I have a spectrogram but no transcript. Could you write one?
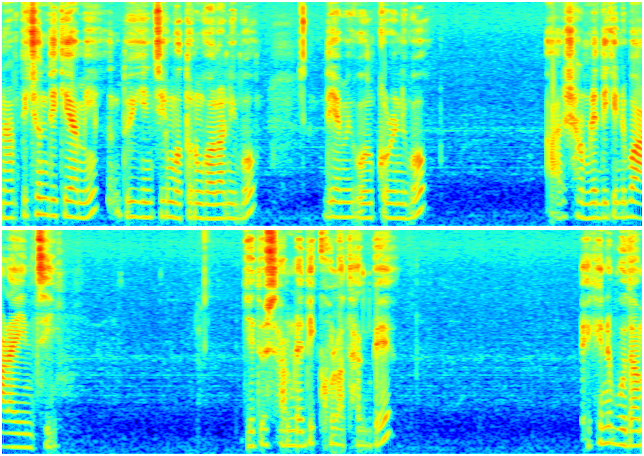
না, পিছন দিকে আমি দুই ইঞ্চির মতন গলা নিব। দিয়ে আমি গোল করে নিব। আর সামনের দিকে নিব আড়াই ইঞ্চি। যেহেতু সামনের দিক খোলা থাকবে, এখানে বুদাম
